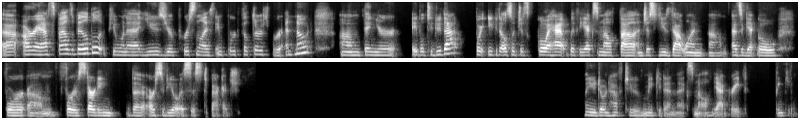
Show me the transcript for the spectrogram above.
uh, RIS files available. If you want to use your personalized import filters for EndNote, um, then you're able to do that. But you could also just go ahead with the XML file and just use that one um, as a get-go for um, for starting the RStudio ASySD package. And you don't have to make it in XML. Yeah, great. Thank you.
